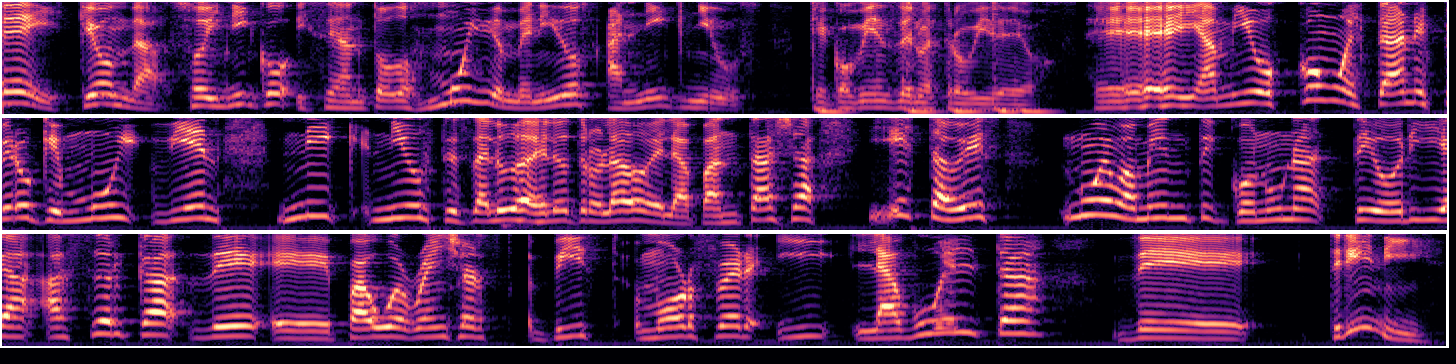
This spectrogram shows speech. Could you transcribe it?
Hey, ¿qué onda? Soy Nico y sean todos muy bienvenidos a Nick News. Que comience nuestro video. Hey amigos, ¿cómo están? Espero que muy bien. Nick News te saluda del otro lado de la pantalla y esta vez nuevamente con una teoría acerca de eh, Power Rangers Beast Morpher y la vuelta de Trini.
